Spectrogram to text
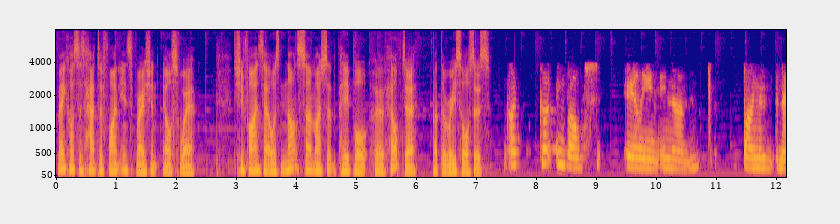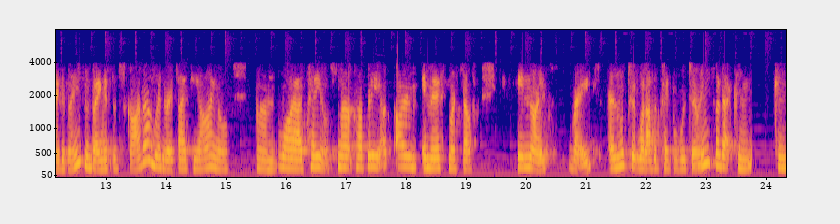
Bakos has had to find inspiration elsewhere. She finds that it was not so much that the people who have helped her, but the resources. I got involved early in, in um, buying the, the magazines and being a subscriber, whether it's API or um, YIP or smart property. I, I immersed myself in those reads and looked at what other people were doing. So that can can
